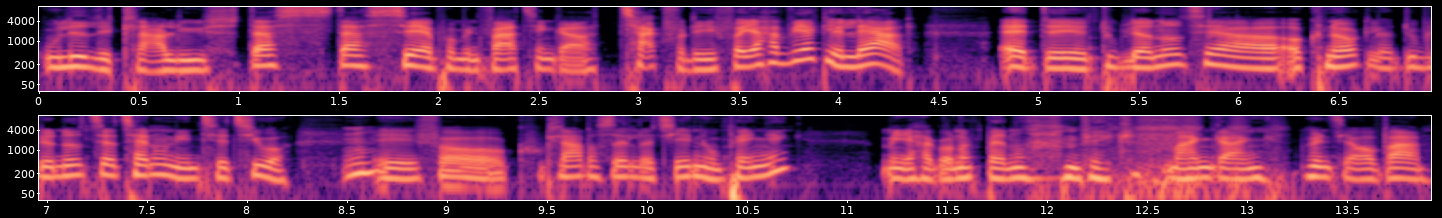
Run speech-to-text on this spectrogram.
ulideligt klare lys. Der, der ser jeg på min far og tænker, tak for det. For jeg har virkelig lært, at øh, du bliver nødt til at, at knokle, og du bliver nødt til at tage nogle initiativer, mm. øh, for at kunne klare dig selv og tjene nogle penge. Ikke? Men jeg har godt nok bandet ham væk mange gange, mens jeg var barn.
